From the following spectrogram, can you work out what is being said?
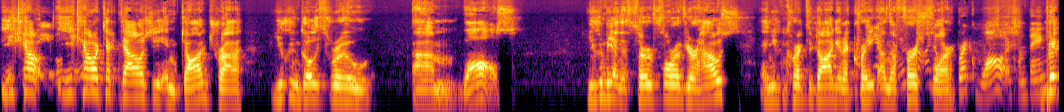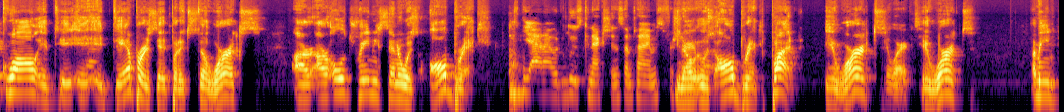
You E-cow- be able to. e-collar technology and Dogtra, you can go through um, walls. You can be on the third floor of your house and you can correct the dog in a crate Yeah, on the as long as it's first like floor. brick wall or something. Brick wall, it, it, it, it dampers it, but it still works. Our, our old training center was all brick. Yeah, and I would lose connection sometimes for sure. You know, it was all brick, but it worked. it worked. It worked. I mean,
